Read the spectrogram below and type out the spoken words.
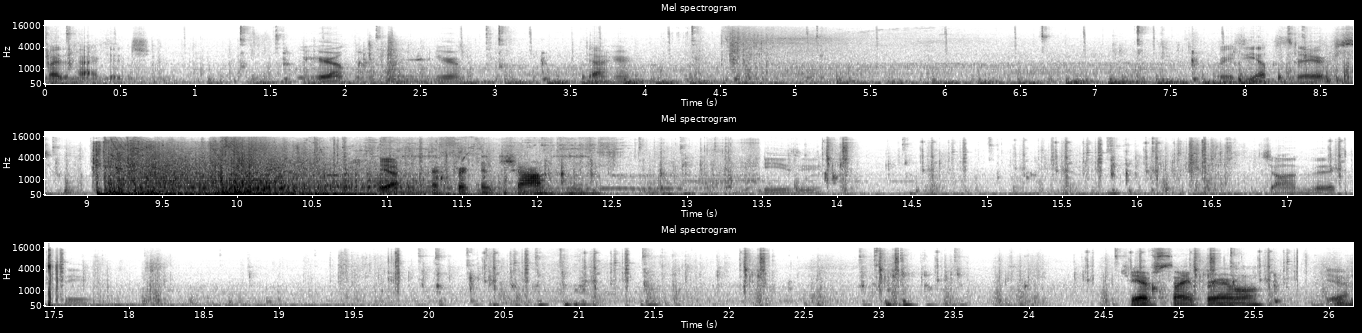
By the package. You hear him? You hear him? Down here. Wait, is he upstairs? Yeah, I freaking shot him. easy. John Wick, dude. Do you have sniper ammo? Yeah, At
